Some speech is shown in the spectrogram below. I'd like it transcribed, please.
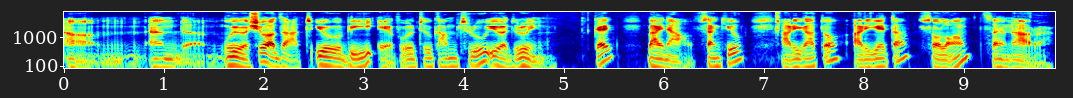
um, and uh, we are sure that you will be able to come through your dream. Okay, bye now. Thank you. Arigato, arieta, so long, sayonara.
